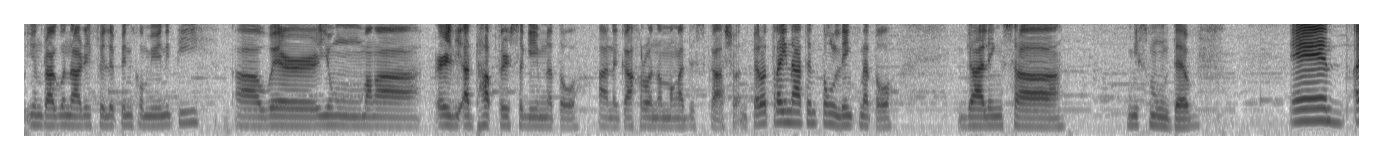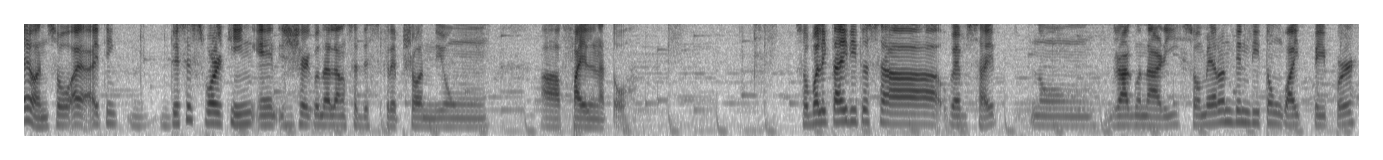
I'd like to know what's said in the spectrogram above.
yung Dragonary Philippine Community uh, where yung mga early adopters sa game na to uh, nagkakaroon ng mga discussion. Pero try natin tong link na to galing sa mismong dev. And ayun, so I, I think this is working and i-share ko na lang sa description yung uh, file na to. So balik tayo dito sa website nung Dragonary. So meron din ditong white paper.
